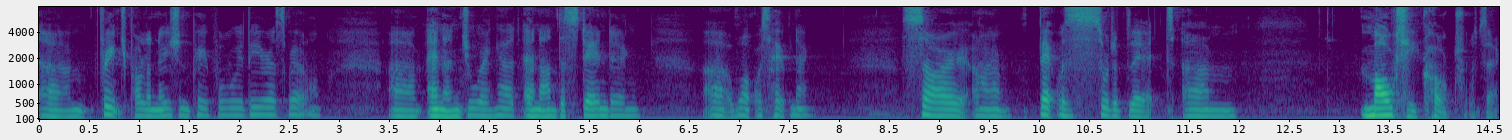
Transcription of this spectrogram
um, French Polynesian people were there as well, um, and enjoying it and understanding uh, what was happening. So um, that was sort of that um, multicultural thing,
